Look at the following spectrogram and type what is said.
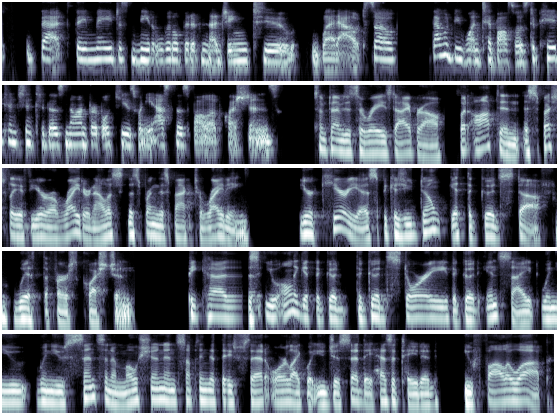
that they may just need a little bit of nudging to let out. So that would be one tip also is to pay attention to those nonverbal cues when you ask those follow-up questions. Sometimes it's a raised eyebrow, but often, especially if you're a writer, now let's let's bring this back to writing. You're curious because you don't get the good stuff with the first question because you only get the good the good story the good insight when you when you sense an emotion in something that they've said or like what you just said they hesitated you follow up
